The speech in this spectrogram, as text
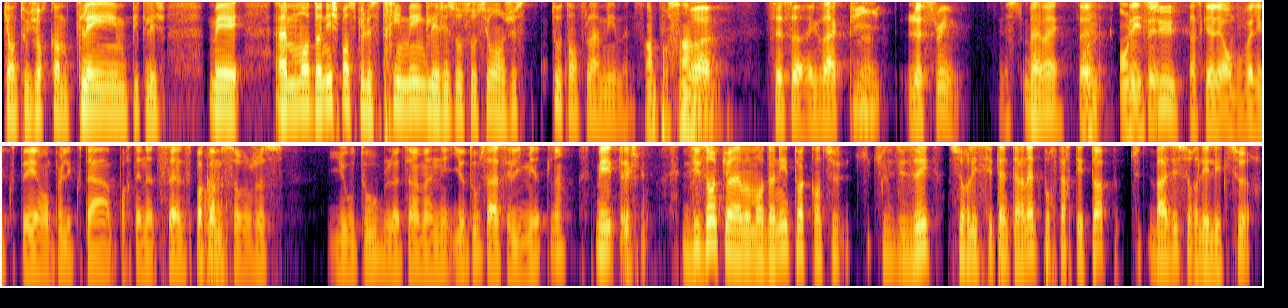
qui ont toujours comme claim. Puis que les... Mais à un moment donné, je pense que le streaming, les réseaux sociaux ont juste tout enflammé, man. 100%. ouais, c'est ça, exact. Puis le stream. Ben ouais. On, est dessus. Parce qu'on pouvait l'écouter, on peut l'écouter à porter notre sel. C'est pas comme sur juste YouTube, là, tu sais, un moment donné. YouTube, ça a ses limites, là. Mais disons qu'à un moment donné, toi, quand tu, tu- tu le disais sur les sites internet pour faire tes tops, tu te basais sur les lectures.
